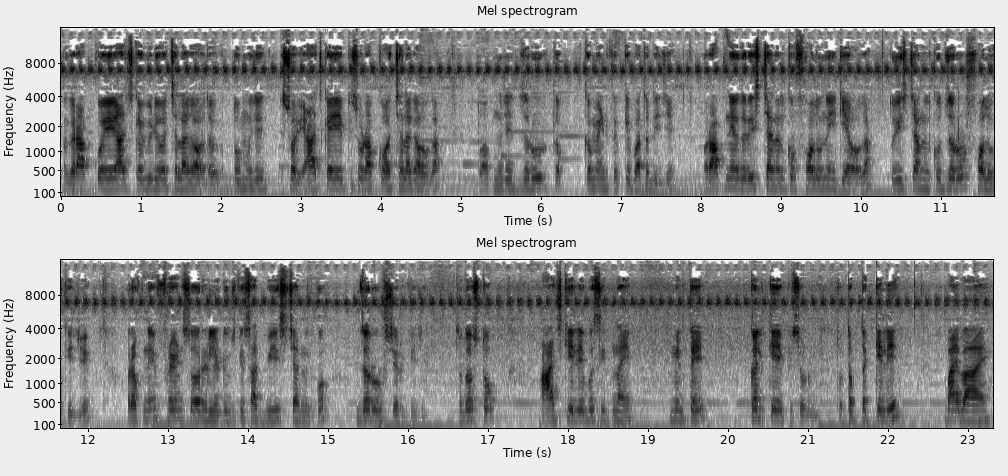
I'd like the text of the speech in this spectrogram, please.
अगर आपको ये आज का वीडियो अच्छा लगा होता तो मुझे सॉरी आज का ये एपिसोड आपको अच्छा लगा होगा तो आप मुझे ज़रूर कमेंट करके बता दीजिए। और आपने अगर इस चैनल को फॉलो नहीं किया होगा तो इस चैनल को ज़रूर फॉलो कीजिए। और अपने फ्रेंड्स और रिलेटिव्स के साथ भी इस चैनल को ज़रूर शेयर कीजिए। तो दोस्तों, आज के लिए बस इतना ही। मिलते हैं कल के एपिसोड में। तो तब तक के लिए बाय बाय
